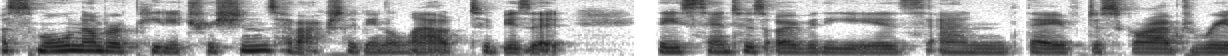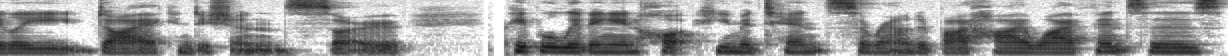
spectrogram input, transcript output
a small number of paediatricians have actually been allowed to visit these centres over the years, and they've described really dire conditions. So, people living in hot, humid tents surrounded by high wire fences,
